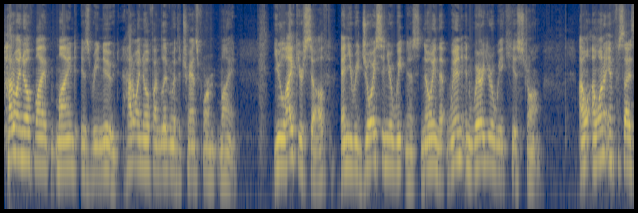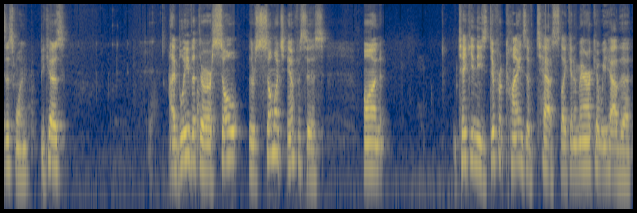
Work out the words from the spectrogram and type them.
How do I know if my mind is renewed? How do I know if I'm living with a transformed mind? You like yourself and you rejoice in your weakness, knowing that when and where you're weak, He is strong. I, I want to emphasize this one because I believe that there are so there's so much emphasis on taking these different kinds of tests. Like in America, we have the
